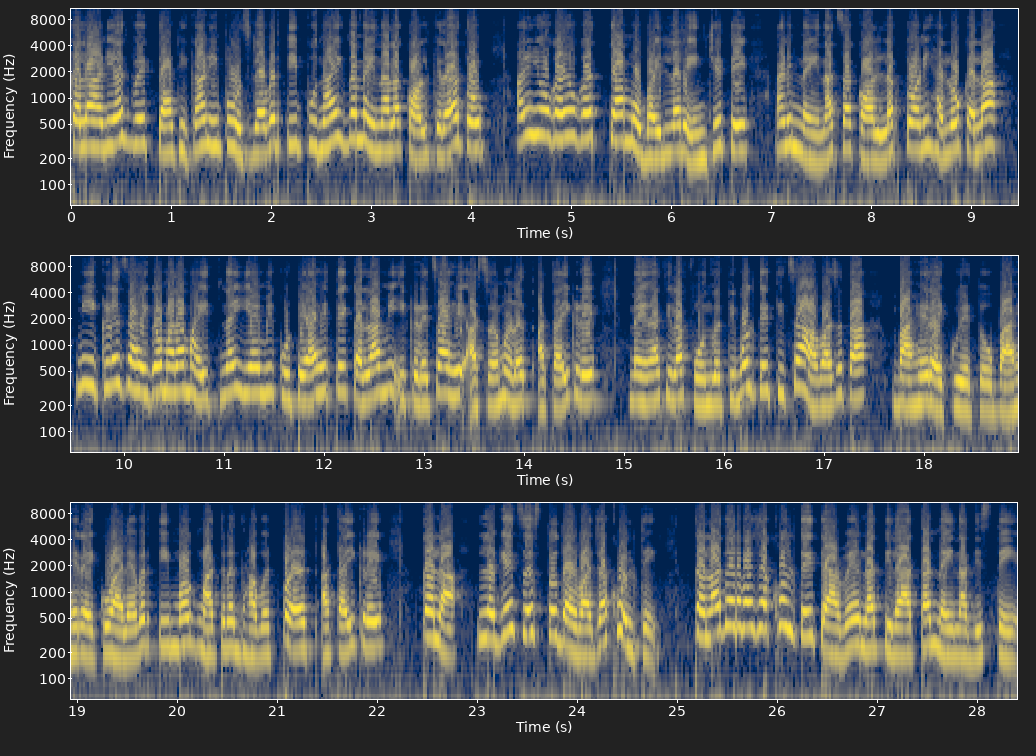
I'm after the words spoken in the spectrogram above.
कला आणि अद्वैत त्या ठिकाणी पोहोचल्यावरती पुन्हा एकदा नैनाला कॉल केला जातो आणि योगायोगात त्या मोबाईलला रेंज येते आणि नैनाचा कॉल लागतो आणि हॅलो कला मी इकडेच आहे ग मला माहीत नाही आहे मी कुठे आहे ते कला मी इकडेच आहे असं म्हणत आता इकडे नैना तिला फोनवरती बोलते. तिचा आवाज आता बाहेर ऐकू येतो. बाहेर ऐकू आल्यावरती मग मात्र धावत पळत आता इकडे कला लगेचच तो दरवाजा खोलते. कला दरवाजा खोलते त्यावेळेला तिला आता नैना दिसते.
